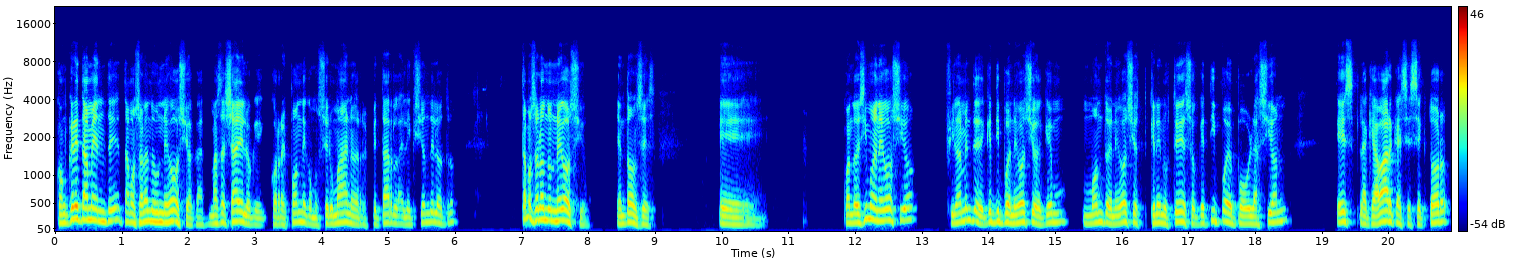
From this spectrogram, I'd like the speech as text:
concretamente estamos hablando de un negocio acá, más allá de lo que corresponde como ser humano, de respetar la elección del otro, estamos hablando de un negocio. Entonces, eh, cuando decimos de negocio, finalmente, ¿de qué tipo de negocio, de qué monto de negocios creen ustedes o qué tipo de población es la que abarca ese sector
